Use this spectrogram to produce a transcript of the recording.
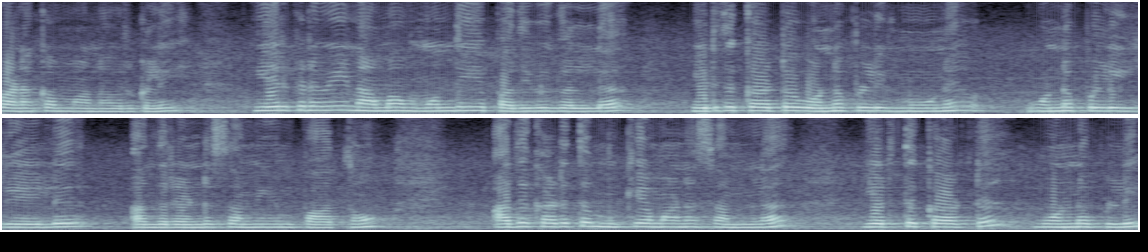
வணக்கம் மாணவர்களே. ஏற்கனவே நாம் முந்தைய பதிவுகளில் எடுத்துக்காட்டு ஒன்று புள்ளி மூணு ஒன்று புள்ளி ஏழு அந்த ரெண்டு சமையும் பார்த்தோம். அதுக்கடுத்த முக்கியமான சம்மில் எடுத்துக்காட்டு ஒன்று புள்ளி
